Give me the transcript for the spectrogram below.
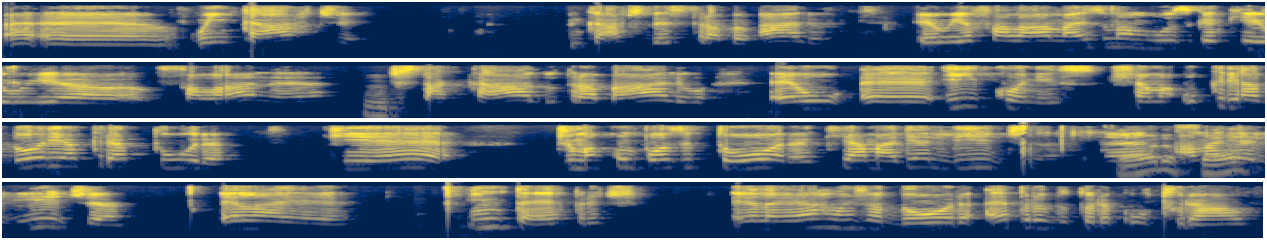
é, é, o encarte, o encarte desse trabalho, eu ia falar mais uma música que eu ia falar, né, hum. destacar do trabalho, é o é, Ícones, chama O Criador e a Criatura, que é de uma compositora que é a Maria Lídia. Né? a Maria Lídia, ela é intérprete, ela é arranjadora, é produtora cultural,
